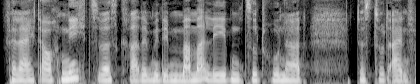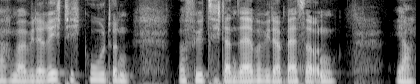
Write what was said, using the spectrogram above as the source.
vielleicht auch nichts, was gerade mit dem Mama-Leben zu tun hat. Das tut einfach mal wieder richtig gut und man fühlt sich dann selber wieder besser und ja,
